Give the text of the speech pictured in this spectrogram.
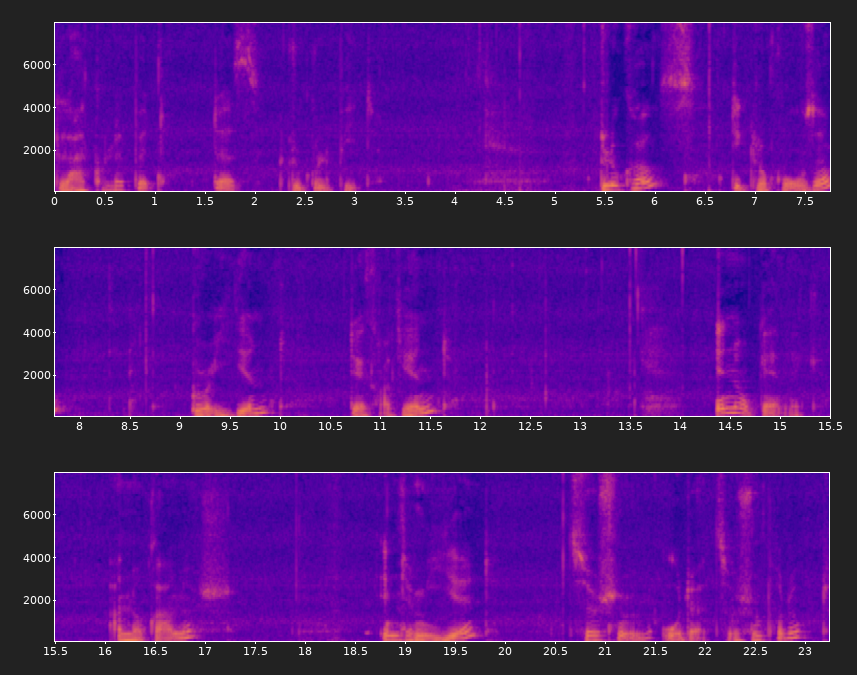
Glycolipid, das Glycolipid. Glucose, die Glucose. Gradient, der Gradient. Inorganic, anorganisch. Intermediate, zwischen oder Zwischenprodukt.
